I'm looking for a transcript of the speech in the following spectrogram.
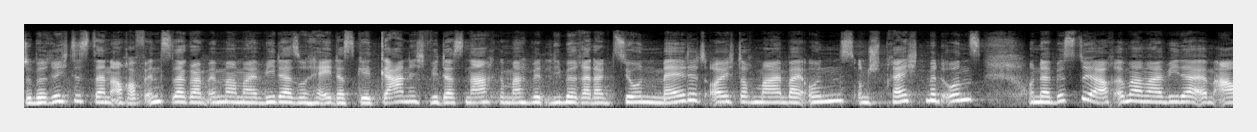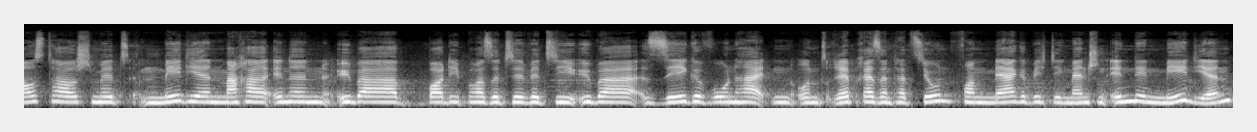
Du berichtest dann auch auf Instagram immer mal wieder so, hey, das geht gar nicht, wie das nachgemacht wird. Liebe Redaktion, meldet euch doch mal bei uns und sprecht mit uns. Und da bist du ja auch immer mal wieder im Austausch mit MedienmacherInnen über Body Positivity, über Sehgewohnheiten und Repräsentation von mehrgewichtigen Menschen in den Medien.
